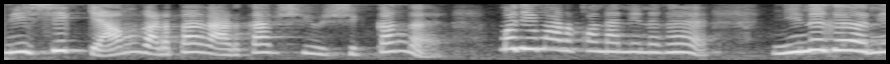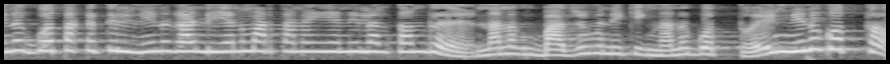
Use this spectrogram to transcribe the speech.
ನೀ ಸಿಕ್ಕ ಅವ್ನ ಗಡಪ ಅಡ್ಕ ಸಿಕ್ಕಂಗ ಮದಿ ಮಾಡ್ಕೊಂಡ ನಿನಗ? ನಿನಗ, ನಿನಗೆ ಗೊತ್ತಾಕತ್ತಿಲ್ಲ ನಿನ್ ಗಂಡ ಏನು ಮಾಡ್ತಾನ ಏನಿಲ್ಲ ಅಂತಂದ. ನನಗೆ ಬಾಜು ಮನಿಕಿಗೆ ನನಗೆ ಗೊತ್ತು. ಏ ನಿನಗೆ ಗೊತ್ತು?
